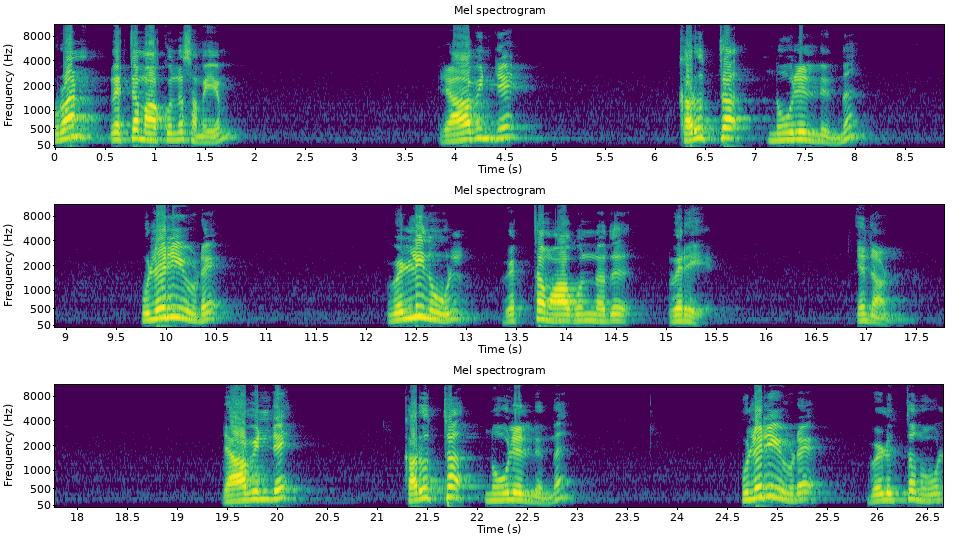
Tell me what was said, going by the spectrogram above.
ഖുറാൻ വ്യക്തമാക്കുന്ന സമയം രാവിന്റെ കറുത്ത നൂലിൽ നിന്ന് പുലരിയുടെ വെള്ളി നൂൽ വ്യക്തമാകുന്നത് വരെ എന്നാണ്. രാവിന്റെ കറുത്ത നൂലിൽ നിന്ന് പുലരിയുടെ വെളുത്ത നൂൽ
